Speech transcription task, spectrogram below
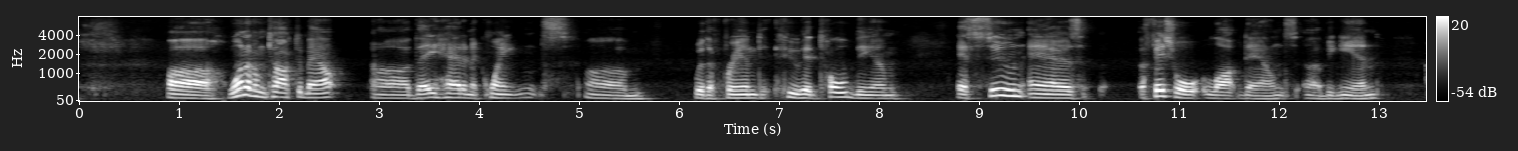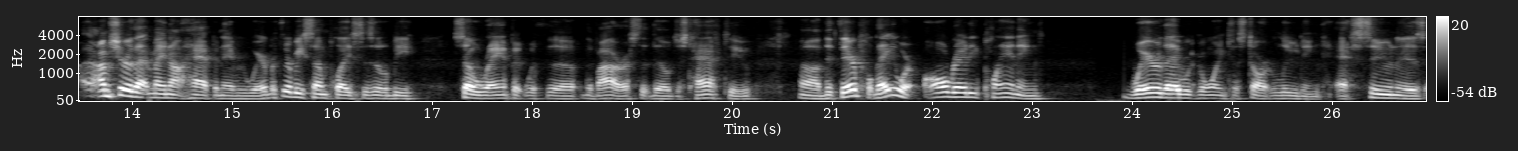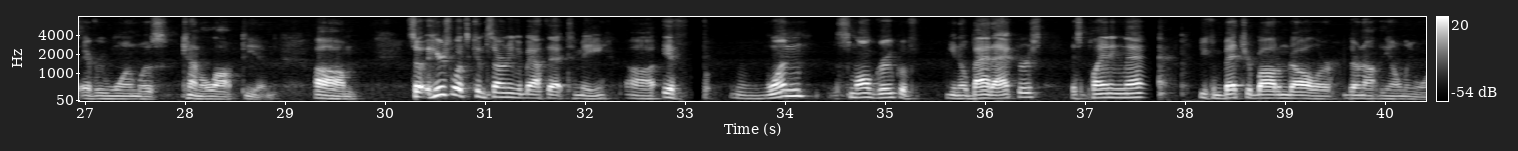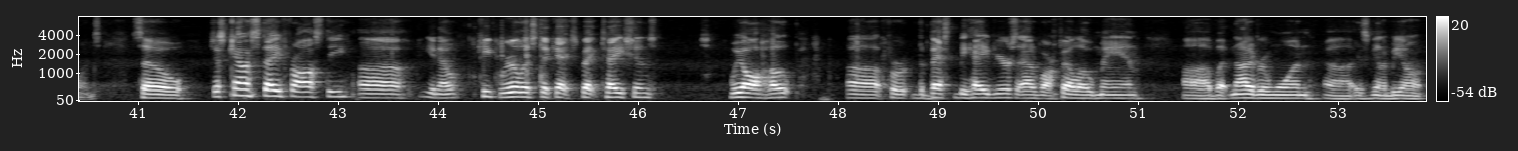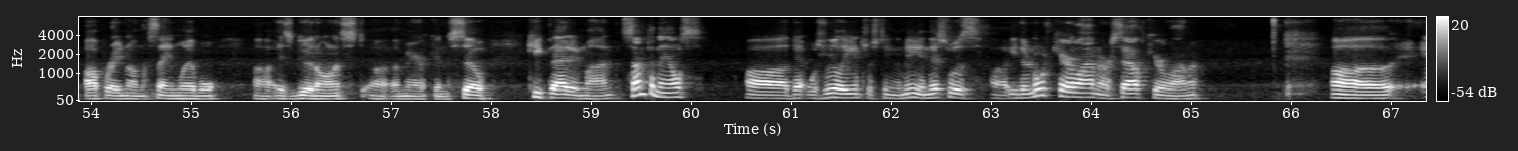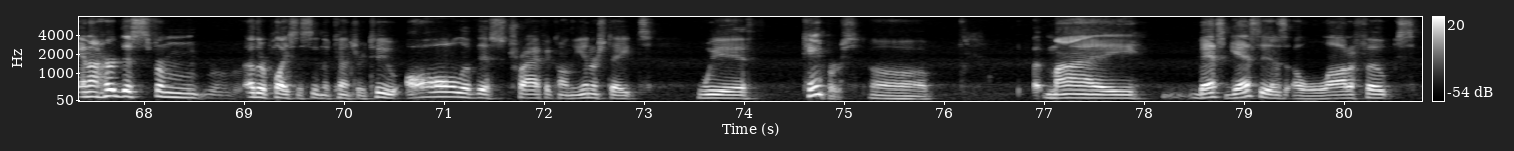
Uh, one of them talked about uh, they had an acquaintance um, with a friend who had told them as soon as official lockdowns uh, begin I'm sure that may not happen everywhere, but there'll be some places it'll be so rampant with the, the virus that they'll just have to. Uh, that they're they were already planning where they were going to start looting as soon as everyone was kind of locked in. Um, so here's what's concerning about that to me: uh, if one small group of you know bad actors is planning that, you can bet your bottom dollar they're not the only ones. So just kind of stay frosty. Uh, you know, keep realistic expectations. We all hope uh, for the best behaviors out of our fellow man, uh, but not everyone uh, is going to be on, operating on the same level uh, as good, honest uh, Americans. So keep that in mind. Something else that was really interesting to me, and this was either North Carolina or South Carolina. and I heard this from other places in the country too. All of this traffic on the interstates with campers. Uh, my best guess is a lot of folks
